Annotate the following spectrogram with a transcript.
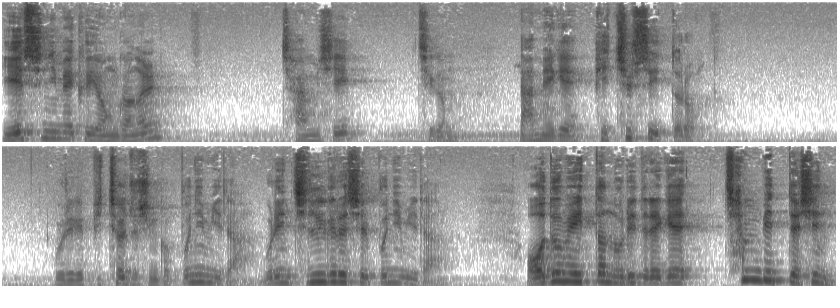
예수님의 그 영광을 잠시 지금 남에게 비출 수 있도록 우리에게 비춰 주신 것 뿐입니다. 우린 질그릇일 뿐입니다. 어둠에 있던 우리들에게 참빛 되신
